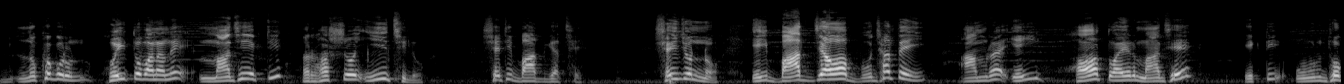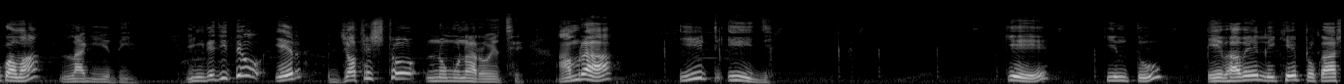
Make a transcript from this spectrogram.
লক্ষ্য করুন হৈত বানানে মাঝে একটি রহস্য ই ছিল, সেটি বাদ গেছে। সেই জন্য এই বাদ যাওয়া বোঝাতেই আমরা এই হ তয়ের মাঝে একটি ঊর্ধ্বকমা লাগিয়ে দিই। ইংরেজিতেও এর যথেষ্ট নমুনা রয়েছে। আমরা ইট ইজ কে কিন্তু এভাবে লিখে প্রকাশ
